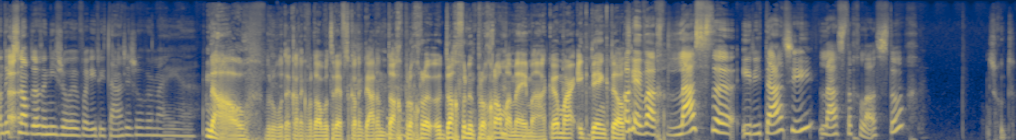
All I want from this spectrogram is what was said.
Want ik snap dat er niet zo heel veel irritatie is over mij. eh. Nou, bedoel, daar kan ik wat dat betreft kan ik daar een dag dagvullend programma mee maken. Maar ik denk dat... Oké, wacht. Laatste irritatie, laatste glas, toch? Is goed.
